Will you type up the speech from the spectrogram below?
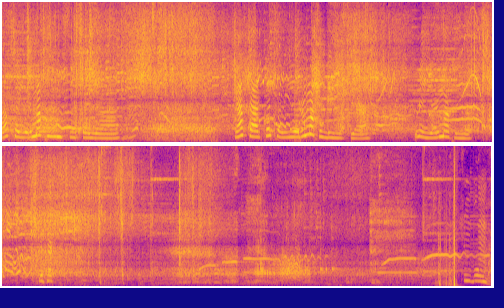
Rafta yarım akıllı mısın sen ya? Rafta arkadaşlar yarım akıllıymış ya. Bu ne yarım akıllı? Yeter. Şimdi bomba.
